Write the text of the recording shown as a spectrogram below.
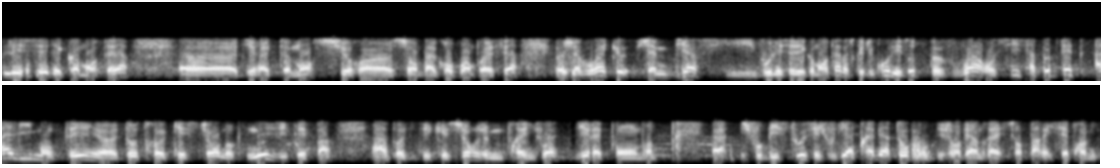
laisser des commentaires euh, directement sur, euh, sur bagropoint.fr. J'avouerai que j'aime bien si vous laissez des commentaires parce que du coup les autres peuvent voir aussi, ça peut peut-être alimenter d'autres questions, donc n'hésitez pas à poser des questions, je me ferai une joie d'y répondre. Je vous bise tous et je vous dis à très bientôt. Je reviendrai sur Paris, c'est promis.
